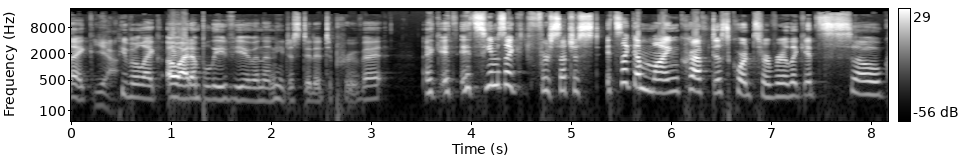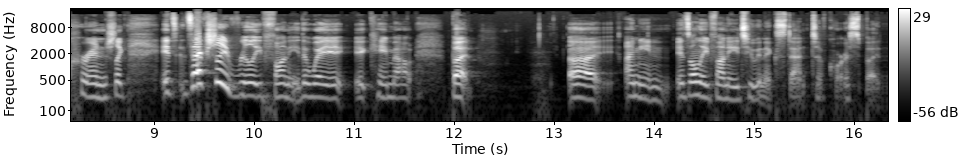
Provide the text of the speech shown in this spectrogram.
Like Yeah. people are like, "Oh, I don't believe you," and then he just did it to prove it. Like it, it seems like for such a st- it's like a Minecraft Discord server. Like it's so cringe. Like it's it's actually really funny the way it, it came out. But uh, I mean, it's only funny to an extent, of course. But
